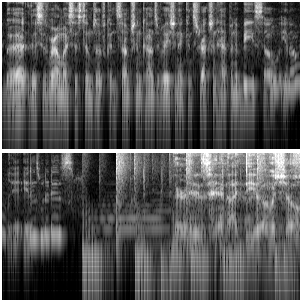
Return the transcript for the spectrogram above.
But this is where all my systems of consumption, conservation, and construction happen to be, so, you know, it, it is what it is. there is an idea of a show,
